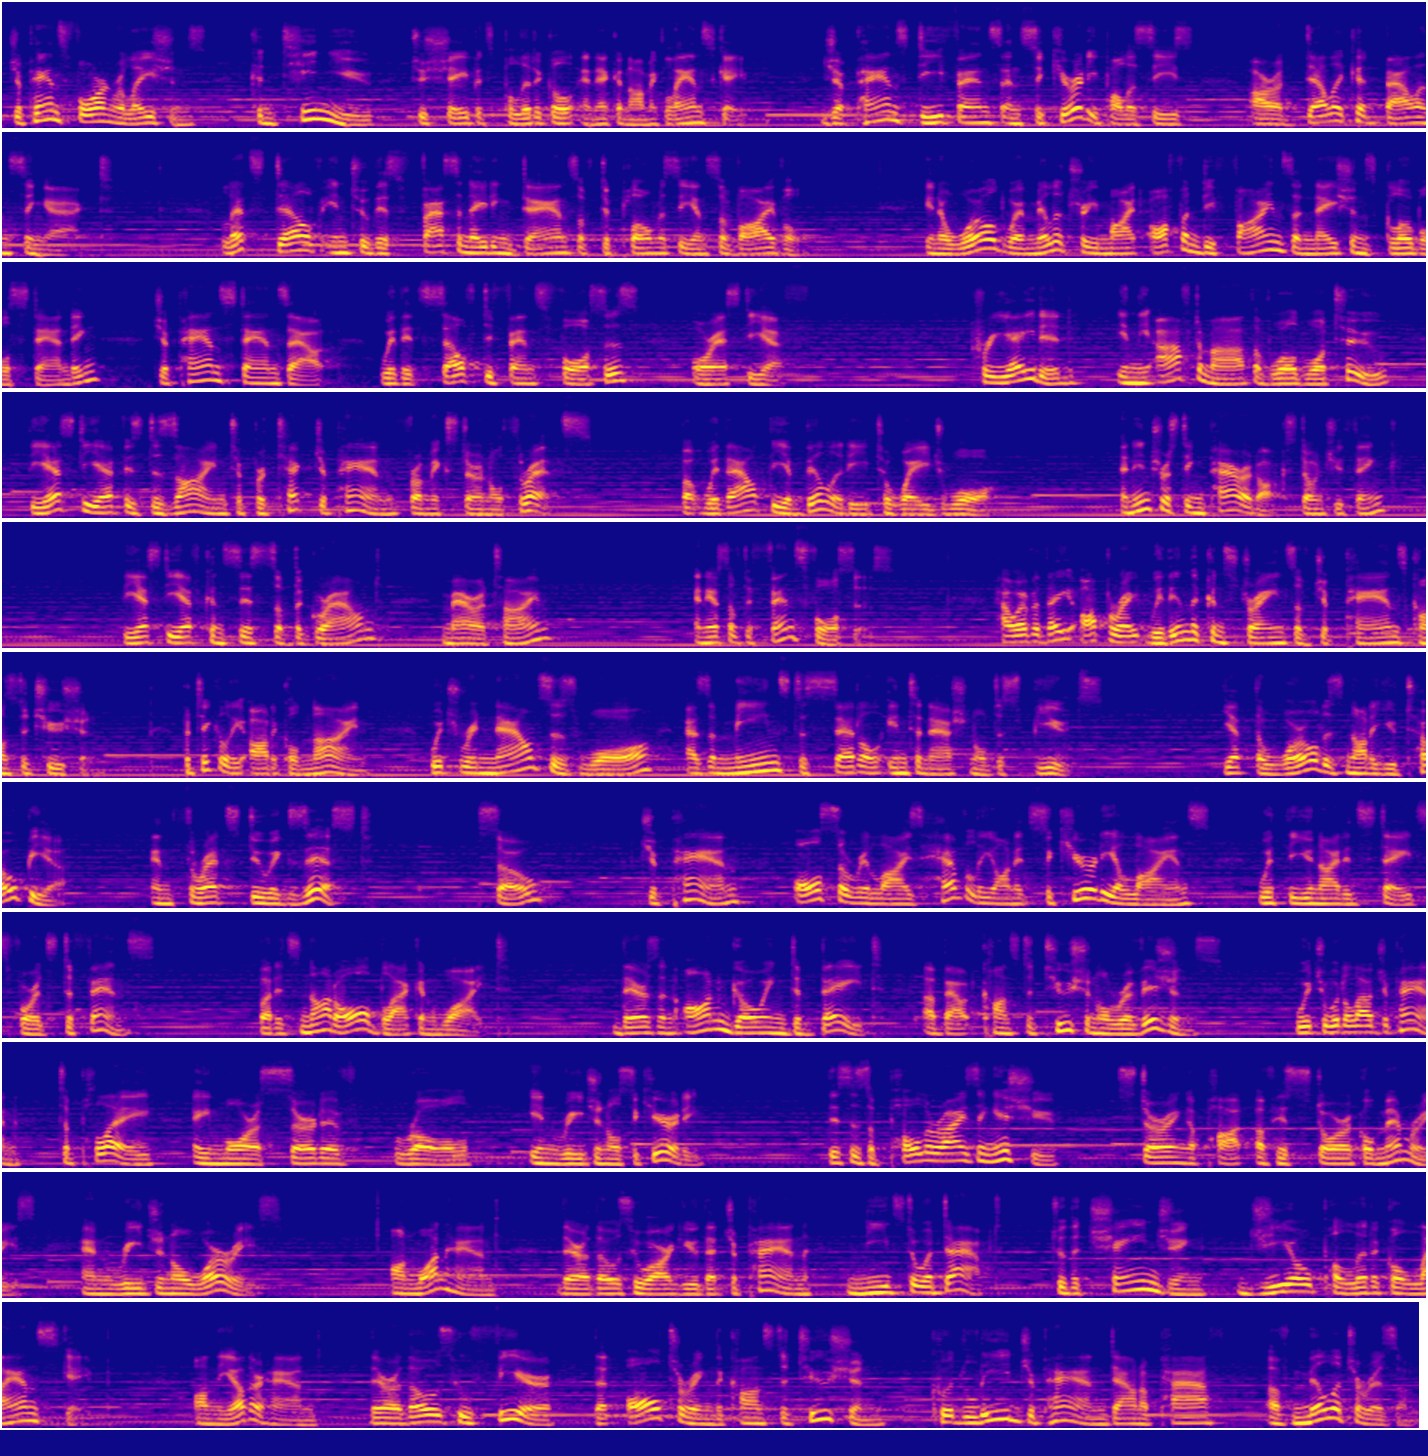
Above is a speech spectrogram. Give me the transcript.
Japan's foreign relations continue to shape its political and economic landscape. Japan's defense and security policies are a delicate balancing act. Let's delve into this fascinating dance of diplomacy and survival. In a world where military might often defines a nation's global standing, Japan stands out with its Self Defense Forces, or SDF. Created in the aftermath of World War II, the SDF is designed to protect Japan from external threats, but without the ability to wage war. An interesting paradox, don't you think? The SDF consists of the ground, maritime, and air self-defense forces. However, they operate within the constraints of Japan's constitution, particularly Article 9, which renounces war as a means to settle international disputes. Yet the world is not a utopia, and threats do exist. So, Japan also relies heavily on its security alliance with the United States for its defense. But it's not all black and white. There's an ongoing debate about constitutional revisions, which would allow Japan to play a more assertive role in regional security. This is a polarizing issue, stirring a pot of historical memories and regional worries. On one hand, there are those who argue that Japan needs to adapt to the changing geopolitical landscape. On the other hand, there are those who fear that altering the constitution could lead Japan down a path of militarism,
